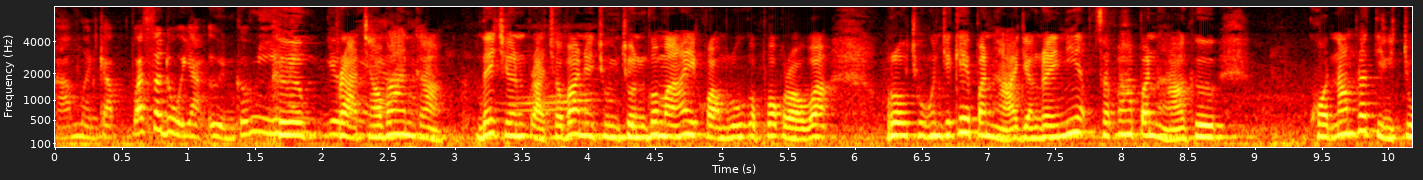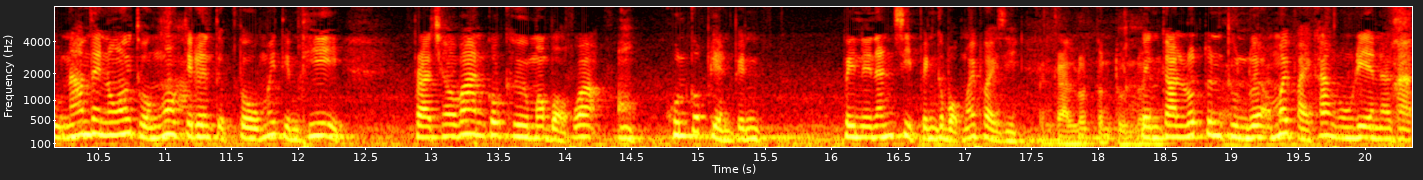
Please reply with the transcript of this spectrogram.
คะ เหมือนกับวัสดุอย่างอื่นก็มีคือให้เยอะปราชญ์ชาวบ้านค่ะ ได้เชิญปราชญ์ชาวบ้านในชุมชนก็มาให้ความรู้กับพวกเราว่า เราควรจะแก้ปัญหาอย่างไรเนี่ยสภาพปัญหาคือ ขวดน้ำพลาสติกจุน้ำได้น้อยถั่วงอกเจริญเติบโตไม่เต็มที่ ปราชญ์ชาวบ้านก็คือมาบอกว่าอ๋อคุณก็เปลี่ยนเป็นเป็นในนั้นสิเป็นกระบอกไม้ไผ่สิ เป็นการลดต้นทุนด้วยเป็นการลดต้นทุนด้วยเอาไม้ไผ่ข้างโรงเรียนนะคะ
